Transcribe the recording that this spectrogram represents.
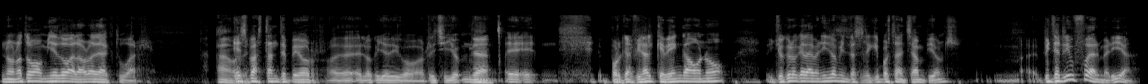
No, no ha tomado miedo a la hora de actuar. Ah, vale. Es bastante peor eh, lo que yo digo, Richie. Yo, eh, eh, porque al final, que venga o no, yo creo que le ha venido mientras el equipo está en Champions. Peter Lim fue a Almería.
